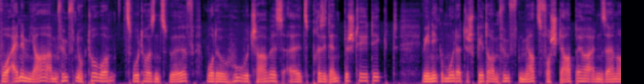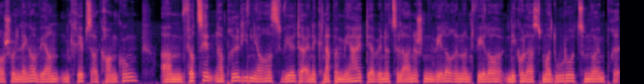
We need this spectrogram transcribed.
Vor einem Jahr, am 5. Oktober 2012, wurde Hugo Chavez als Präsident bestätigt. Wenige Monate später, am 5. März, verstarb er an seiner schon länger währenden Krebserkrankung. Am 14. April diesen Jahres wählte eine knappe Mehrheit der venezolanischen Wählerinnen und Wähler Nicolás Maduro zum neuen Prä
